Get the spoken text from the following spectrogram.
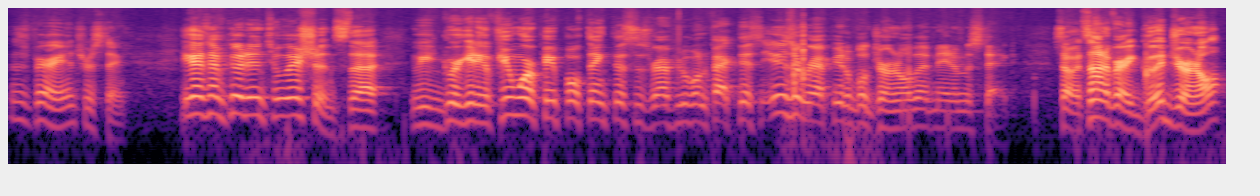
This is very interesting. You guys have good intuitions. The, we- we're getting a few more people think this is reputable. In fact, this is a reputable journal that made a mistake. So it's not a very good journal.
